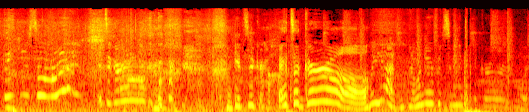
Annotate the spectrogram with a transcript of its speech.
thank you so much. It's a girl. it's a girl. It's a girl. But yeah, I wonder if it's gonna be a girl or a boy.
